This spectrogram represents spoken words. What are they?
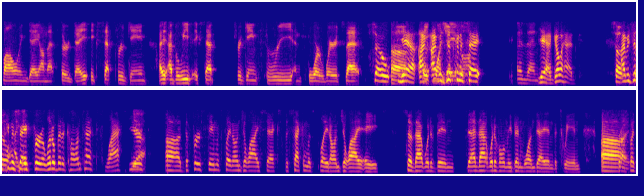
following day on that third day, except for game. I, I believe except for game three and four, where it's that, So uh, yeah, I I was just gonna off. say and then yeah. Go ahead. So I was just so gonna I say guess- for a little bit of context, last year yeah. Uh, the first game was played on July 6th. The second was played on July 8th. So that would have been that that would have only been one day in between. Uh, Right. But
